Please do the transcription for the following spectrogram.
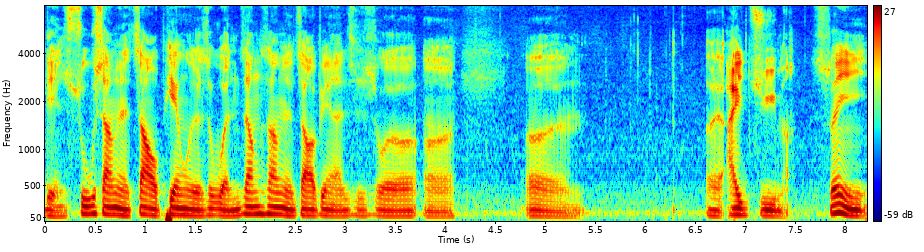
脸书上面的照片，或者是文章上面的照片，还是说呃呃呃，IG 嘛，所以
